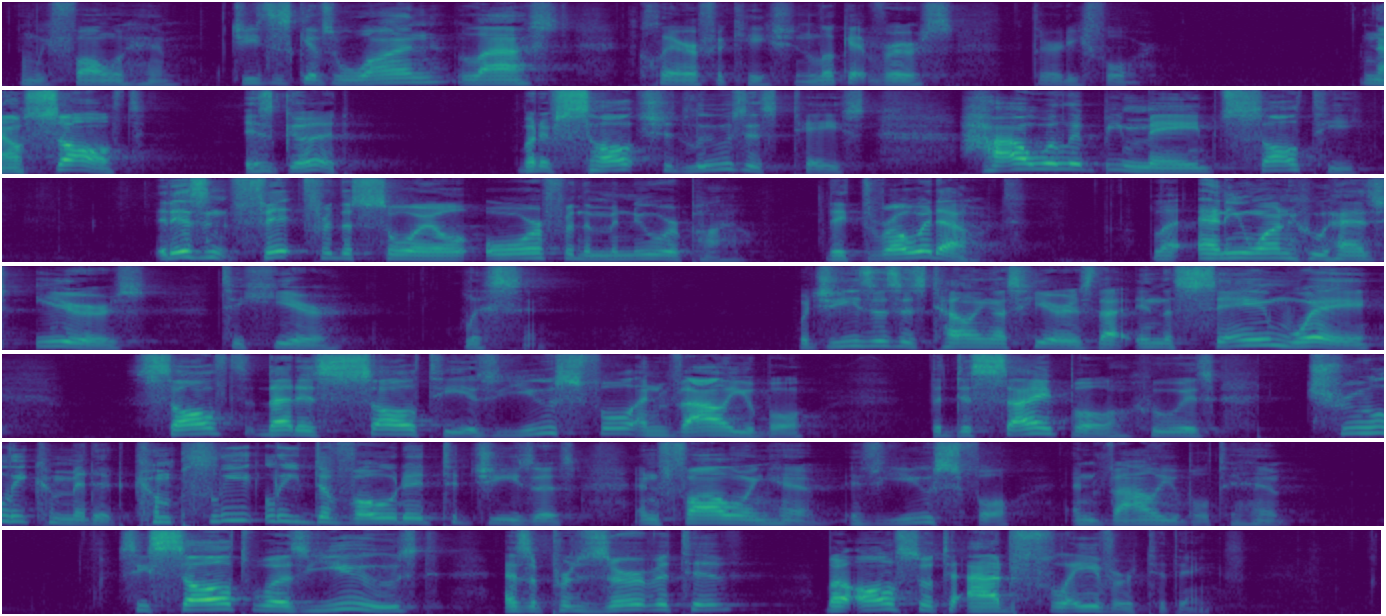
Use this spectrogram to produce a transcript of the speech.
and we follow him. Jesus gives one last clarification. Look at verse 34. Now, salt is good, but if salt should lose its taste, how will it be made salty? It isn't fit for the soil or for the manure pile. They throw it out. Let anyone who has ears to hear listen. What Jesus is telling us here is that in the same way, salt that is salty is useful and valuable the disciple who is truly committed, completely devoted to Jesus and following him is useful and valuable to him. See, salt was used as a preservative but also to add flavor to things.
